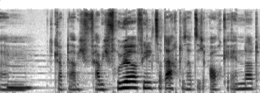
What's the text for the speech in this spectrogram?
Ähm, mhm. Ich glaube, da habe ich, hab ich früher viel zerdacht, das hat sich auch geändert.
